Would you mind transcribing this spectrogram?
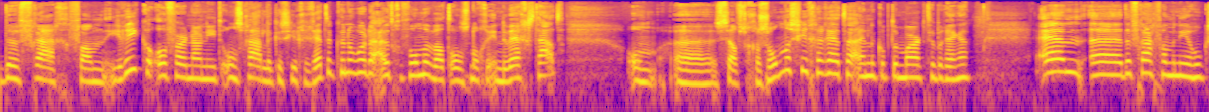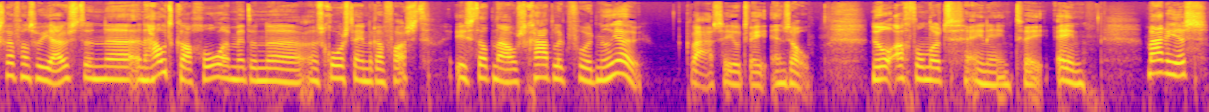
de vraag van Iriek... of er nou niet onschadelijke sigaretten kunnen worden uitgevonden... wat ons nog in de weg staat om uh, zelfs gezonde sigaretten eindelijk op de markt te brengen. En uh, de vraag van meneer Hoekstra van zojuist, een, uh, een houtkachel en met een, een schoorsteen eraan vast. Is dat nou schadelijk voor het milieu? Qua CO2 en zo. 0800-1121. Marius.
